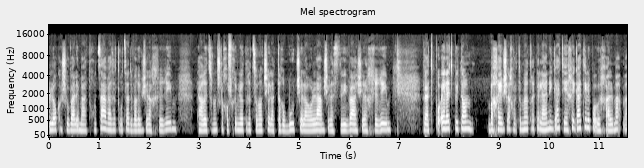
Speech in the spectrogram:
לא קשובה למה את רוצה, ואז את רוצה דברים של אחרים, הרצונות שלך הופכים להיות רצונות של התרבות, של העולם, של הסביבה, של אחרים, ואת פועלת פתאום בחיים שלך ואת אומרת רגע לאן הגעתי? איך הגעתי לפה בכלל? מה, מה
